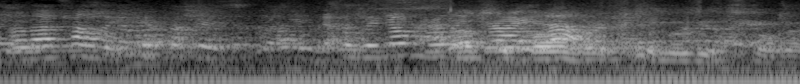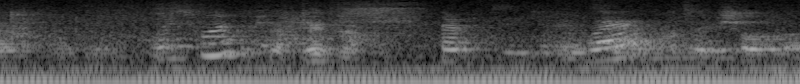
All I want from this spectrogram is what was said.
So that's how they do it. So they don't really That's dry it problem, up. like, the movie is still there. Which one? There you. Where? It's like shoulder.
